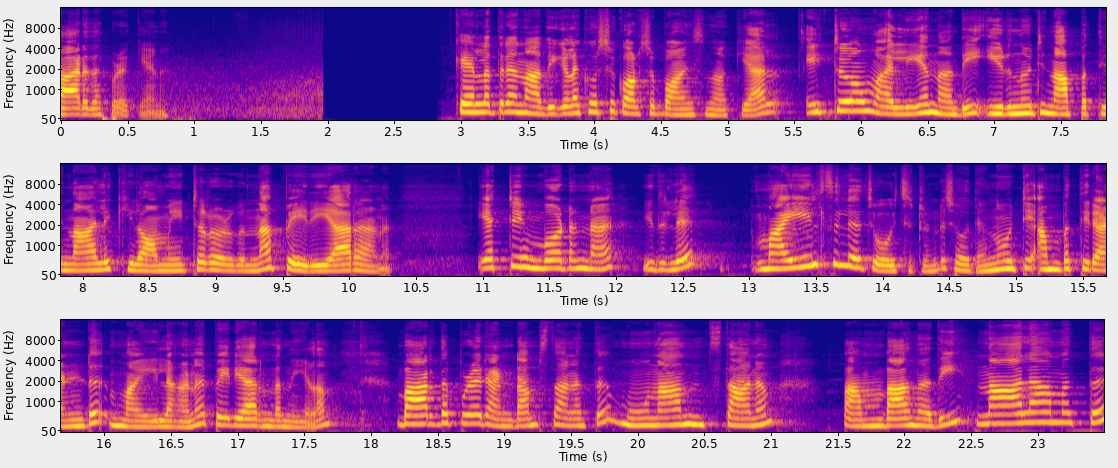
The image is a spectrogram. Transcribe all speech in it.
ഭാരതപ്പുഴയ്ക്കാണ്. കേരളത്തിലെ നദികളെക്കുറിച്ച് കുറച്ച് പോയിന്റ്സ് നോക്കിയാൽ ഏറ്റവും വലിയ നദി ഇരുന്നൂറ്റി നാൽപ്പത്തി നാല് കിലോമീറ്റർ ഒഴുകുന്ന പെരിയാറാണ്. ഏറ്റവും ഇമ്പോർട്ടന്റ് ഇതിൽ മൈൽസിൽ ചോദിച്ചിട്ടുണ്ട് ചോദ്യം. നൂറ്റി അമ്പത്തി രണ്ട് മൈലാണ് പെരിയാറിന്റെ നീളം. ഭാരതപ്പുഴ രണ്ടാം സ്ഥാനത്ത് മൂന്നാം സ്ഥാനം പമ്പ നദി. നാലാമത്തെ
